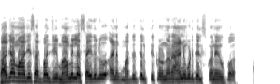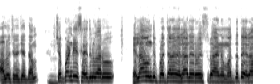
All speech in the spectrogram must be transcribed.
తాజా మాజీ సర్పంచ్ మామిళ్ళ సైదులు ఆయనకు మద్దతు తెలుపుతూ ఇక్కడ ఉన్నారు. ఆయన కూడా తెలుసుకునే ఉప ఆలోచన చేద్దాం. చెప్పండి సైదులు గారు ఎలా ఉంది ప్రచారం ఎలా నిర్వహిస్తున్నారు? ఆయన మద్దతు ఎలా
